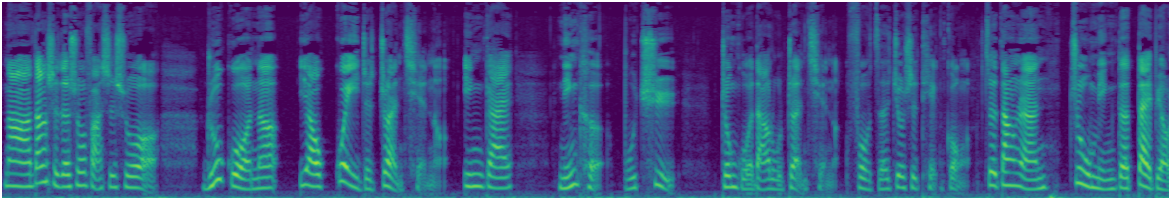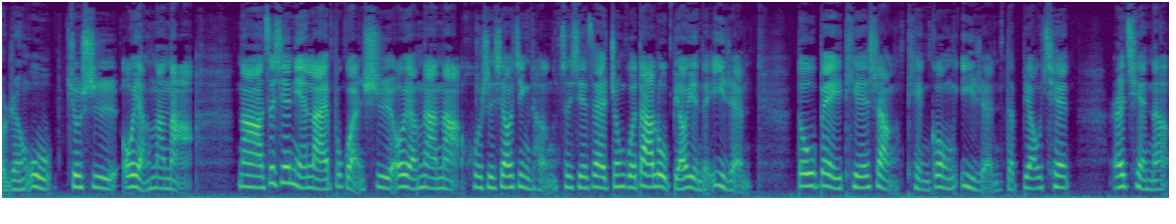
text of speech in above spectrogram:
那当时的说法是说，如果呢要跪着赚钱呢，应该宁可不去中国大陆赚钱了，否则就是舔共了。这当然著名的代表人物就是欧阳娜娜。那这些年来，不管是欧阳娜娜或是萧敬腾这些在中国大陆表演的艺人，都被贴上舔共艺人的标签，而且呢，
